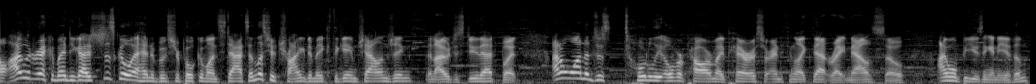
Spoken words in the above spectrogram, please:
I would recommend you guys just go ahead and boost your Pokemon stats. Unless you're trying to make the game challenging, then I would just do that. But I don't want to just totally overpower my Paras or anything like that right now, so I won't be using any of them.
